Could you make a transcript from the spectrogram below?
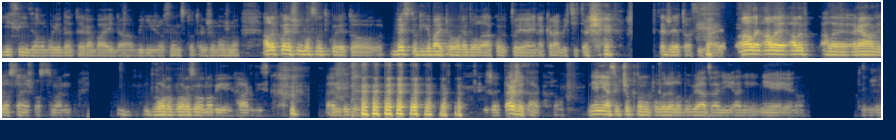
1000 alebo 1 terabajt a vidíš 800, takže možno, ale v konečnom dôsledku je to 200 GB hore dole, ako to je aj na krabici, takže takže je to asi zajedno. Ale, ale, ale, ale reálne dostaneš proste len dvor Warzone-nový hard disk. takže, takže tak. No. Není asi čo k tomu povedať, lebo viac ani, ani nie je. No. Takže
